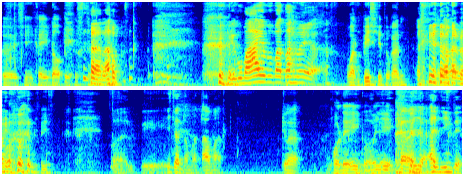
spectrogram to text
ke si Kaido itu Sarap. Ya kumaha ya pepatahna ya. One Piece gitu kan One Piece Waduh, itu tamat-tamat. kira kode eh Kode, ngomongnya kayak anjing teh.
